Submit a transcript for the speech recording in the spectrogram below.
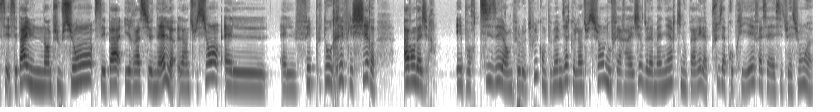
c'est pas une impulsion, c'est pas irrationnel. L'intuition, elle, elle fait plutôt réfléchir avant d'agir. Et pour teaser un peu le truc, on peut même dire que l'intuition nous fait réagir de la manière qui nous paraît la plus appropriée face à la situation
